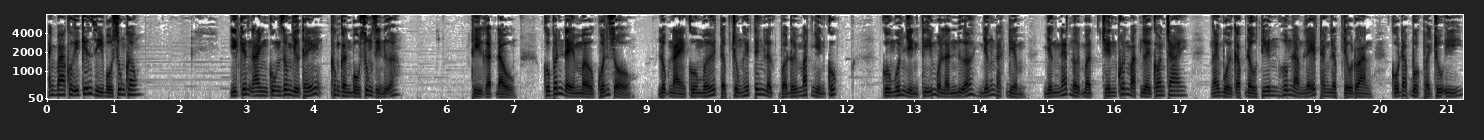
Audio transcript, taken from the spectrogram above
Anh ba có ý kiến gì bổ sung không? Ý kiến anh cũng giống như thế, Không cần bổ sung gì nữa. Thủy gật đầu. Cô vấn đề mở cuốn sổ. Lúc này cô mới tập trung hết tinh lực vào đôi mắt nhìn Cúc. Cô muốn nhìn kỹ một lần nữa Những đặc điểm, Những nét nổi bật trên khuôn mặt người con trai. Ngay buổi gặp đầu tiên, hôm làm lễ thành lập tiểu đoàn, Cô đã buộc phải chú ý.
